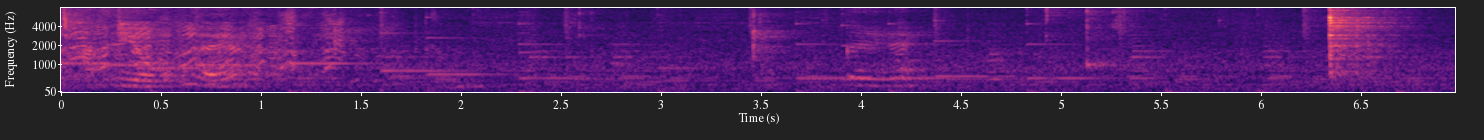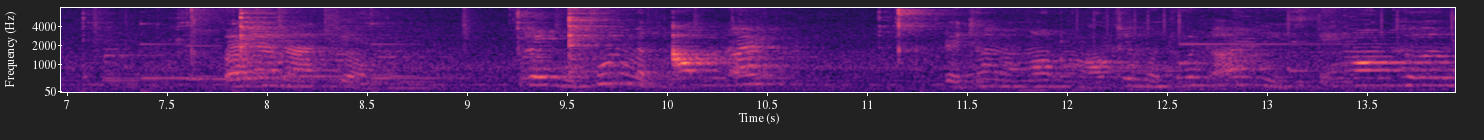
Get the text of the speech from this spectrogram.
Hạt điều cũng thế. Ok đấy. Đây là, kiểu, thêm một chút mật ong nữa. Để cho nó ngọt ngọt thêm một chút nữa thì sẽ ngon hơn.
